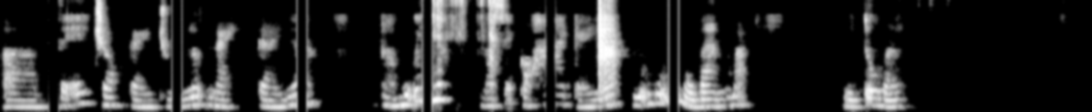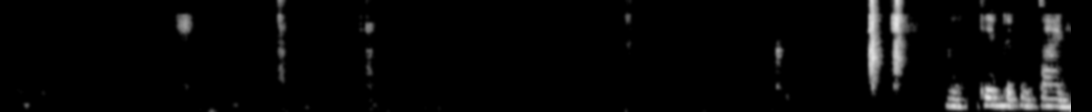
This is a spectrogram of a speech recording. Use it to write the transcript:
à, vẽ cho cái chú lợn này cái à, mũi nó sẽ có hai cái lỗ mũi màu vàng các bạn. Mình tô vào đây. Thêm cái phần tay này.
